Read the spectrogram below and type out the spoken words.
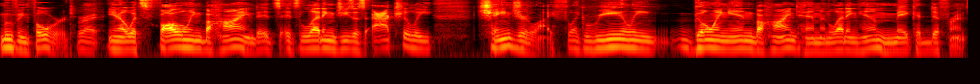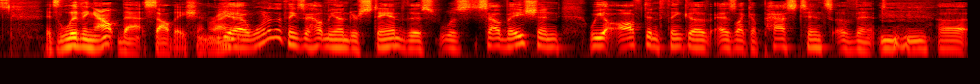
moving forward. Right. You know, it's following behind. It's it's letting Jesus actually change your life, like really going in behind him and letting him make a difference. It's living out that salvation, right? Yeah, one of the things that helped me understand this was salvation. We often think of as like a past tense event. Mm-hmm. Uh,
